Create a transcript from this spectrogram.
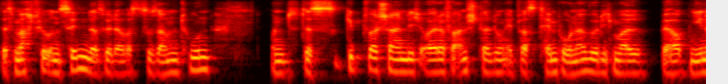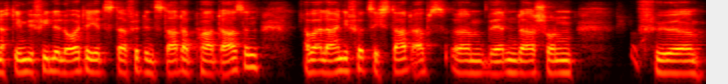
das macht für uns Sinn, dass wir da was zusammentun. Und das gibt wahrscheinlich eurer Veranstaltung etwas Tempo, ne? würde ich mal behaupten, je nachdem, wie viele Leute jetzt da für den Startup-Part da sind. Aber allein die 40 Startups ähm, werden da schon für,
